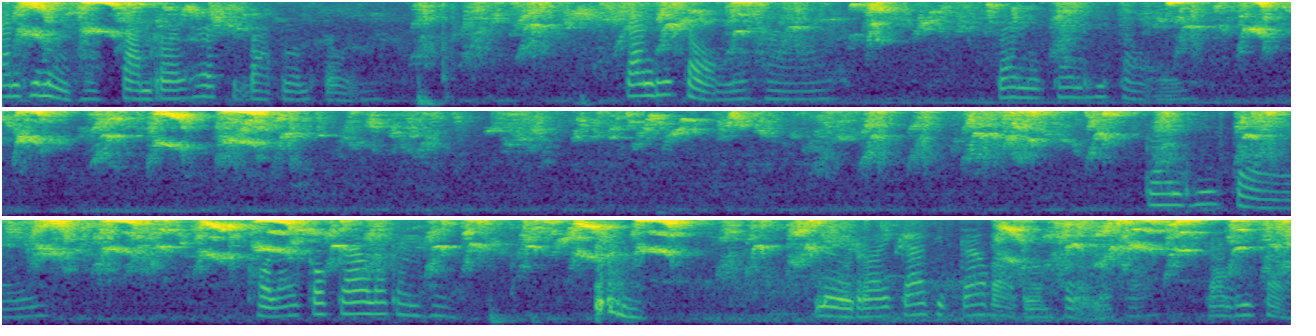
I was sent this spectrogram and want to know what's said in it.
ก้านที่หนึ่งค่ะสามร้อยห้าสิบบาทรวมส่งก้านที่สองนะคะก้านนี้ก้านที่สองก้านที่สองขอไลค์ก็เก้าแล้วกันค่ะหนึ่งร้อยเก้าสิบเก้าบาทรวมส่งนะคะก้านที่สอง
